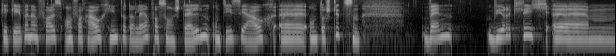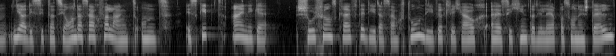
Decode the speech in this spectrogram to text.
gegebenenfalls einfach auch hinter der Lehrperson stellen und diese auch äh, unterstützen. Wenn wirklich ähm, ja, die Situation das auch verlangt. Und es gibt einige Schulführungskräfte, die das auch tun, die wirklich auch äh, sich hinter die Lehrpersonen stellen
